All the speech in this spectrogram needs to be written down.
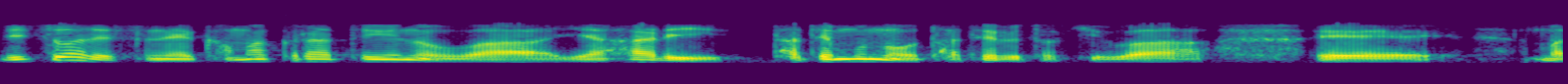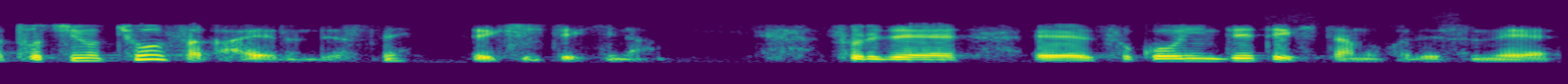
実はですね鎌倉というのはやはり建物を建てるときは、えーまあ、土地の調査が入るんですね。歴史的な。それで、えー、そこに出てきたのがですね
